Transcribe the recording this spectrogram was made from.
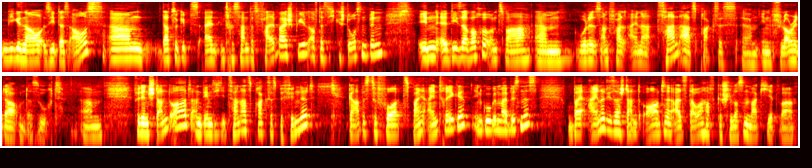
wie genau sieht das aus? Ähm, dazu gibt es ein interessantes Fallbeispiel, auf das ich gestoßen bin in äh, dieser Woche. Und zwar ähm, wurde es am Fall einer Zahnarztpraxis ähm, in Florida untersucht. Ähm, für den Standort, an dem sich die Zahnarztpraxis befindet, gab es zuvor zwei Einträge in Google My Business, wobei einer dieser Standorte als dauerhaft geschlossen markiert war.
